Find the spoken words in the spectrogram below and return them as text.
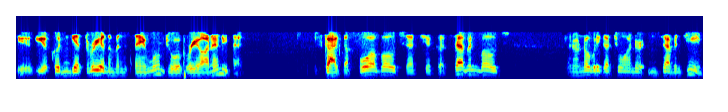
you, you couldn't get three of them in the same room to agree on anything. This guy got four votes, that chick got seven votes. You know, nobody got 217.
